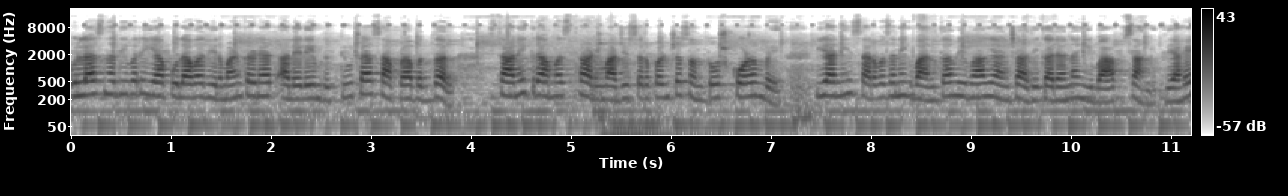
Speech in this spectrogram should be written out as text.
उल्हास नदीवर या पुलावर निर्माण करण्यात आलेले मृत्यूच्या सापळाबद्दल स्थानिक ग्रामस्थ आणि माजी सरपंच संतोष कोळंबे यांनी सार्वजनिक बांधकाम विभाग यांच्या अधिकाऱ्यांना ही बाब सांगितली आहे.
